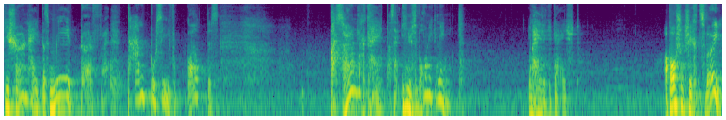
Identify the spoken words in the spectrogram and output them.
die Schönheit, dass wir dürfen Tempo sein von Gottes Persönlichkeit, dass er in uns Wohnung nimmt. Im Heiligen Geist. Apostelgeschichte 2.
